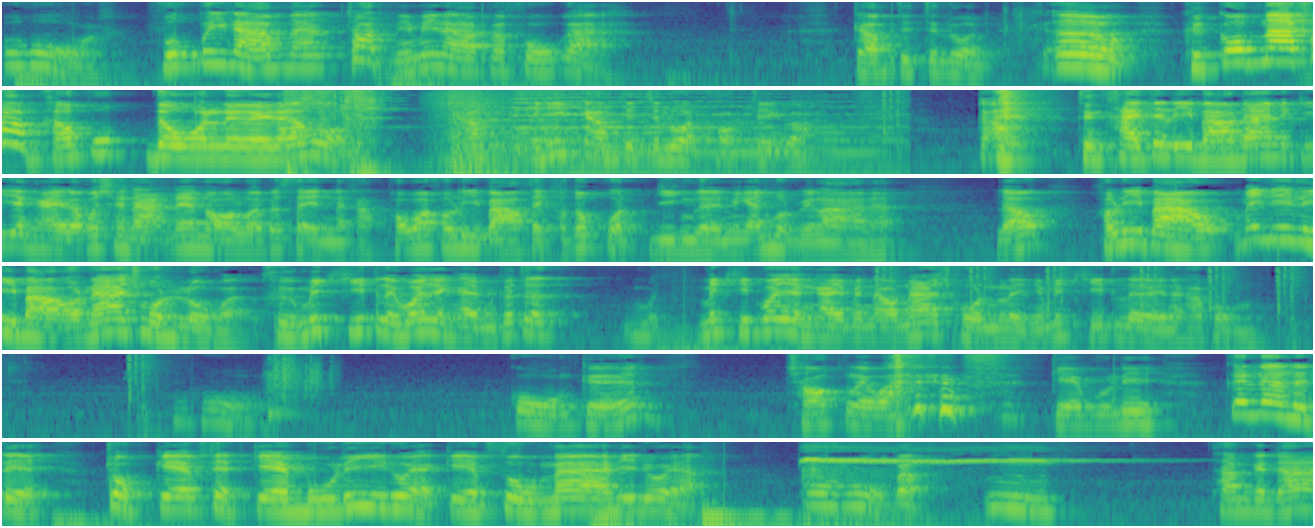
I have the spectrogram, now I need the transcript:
โอ้โห ฟุกไม่นับนะช็อตนี้ไม่นับนะฟุกอะกำติดจรวด เออ คือก้มหน้าขำเขาปุ๊บโดนเลยนะครับผม อ้นี่กำติดจรวดของจริงว่ะถึงใครจะรีบาวได้เมื่อกี้ยังไงเราก็ชนะแน่นอนร้อยเปอร์เซ็นต์นะครับ เพราะว่าเขารีบาวเสร็จเขาต้องกดยิงเลยไม่งั้นหมดเวลานะ แล้วเขารีบาวไม่ได้รีบาวเอาหน้าชนลงอะคือไม่คิดเลยว่ายังไงมันก็จะไม่คิดว่ายังไงมันเอาหน้าชนอะไรเงี้ยไม่คิดเลยนะครับผมโอ้โหโกงเกินช็อกเลยวะเกมบูลลี่ ก็นั่นเลยเดจบเกมเสร็จเกมบูลลี่ด้วยอะเกมซูมหน้าพี่ด้วยอะโอ้โหแบบ อืม ทำกันได้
